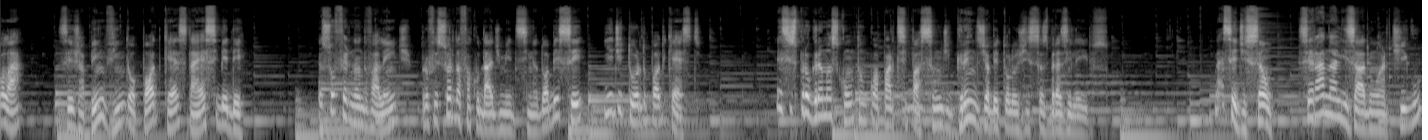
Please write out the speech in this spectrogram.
Olá, seja bem-vindo ao podcast da SBD. Eu sou Fernando Valente, professor da Faculdade de Medicina do ABC e editor do podcast. Esses programas contam com a participação de grandes diabetologistas brasileiros. Nessa edição, será analisado um artigo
